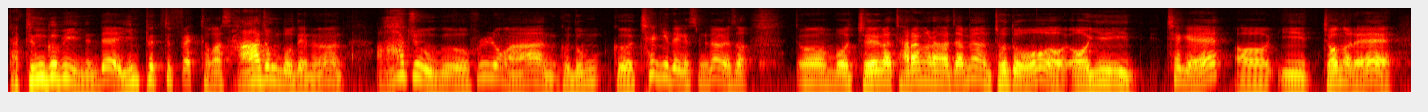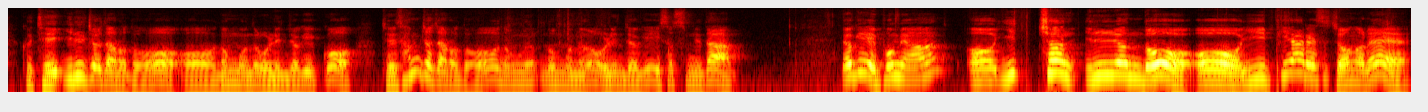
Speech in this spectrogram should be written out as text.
다 등급이 있는데 임팩트 팩터가 4 정도 되는 아주 그 훌륭한 그, 논, 그 책이 되겠습니다. 그래서 어 뭐 제가 자랑을 하자면 저도 어 이 책에 어 이 저널에 그 제1저자로도 어 논문을 올린 적이 있고 제3저자로도 논문, 논문을 올린 적이 있었습니다. 여기 보면 어 2001년도 어 이 PRS 저널에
